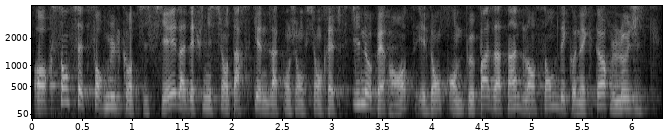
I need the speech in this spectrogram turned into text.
Or, sans cette formule quantifiée, la définition tarskienne de la conjonction reste inopérante et donc on ne peut pas atteindre l'ensemble des connecteurs logiques.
